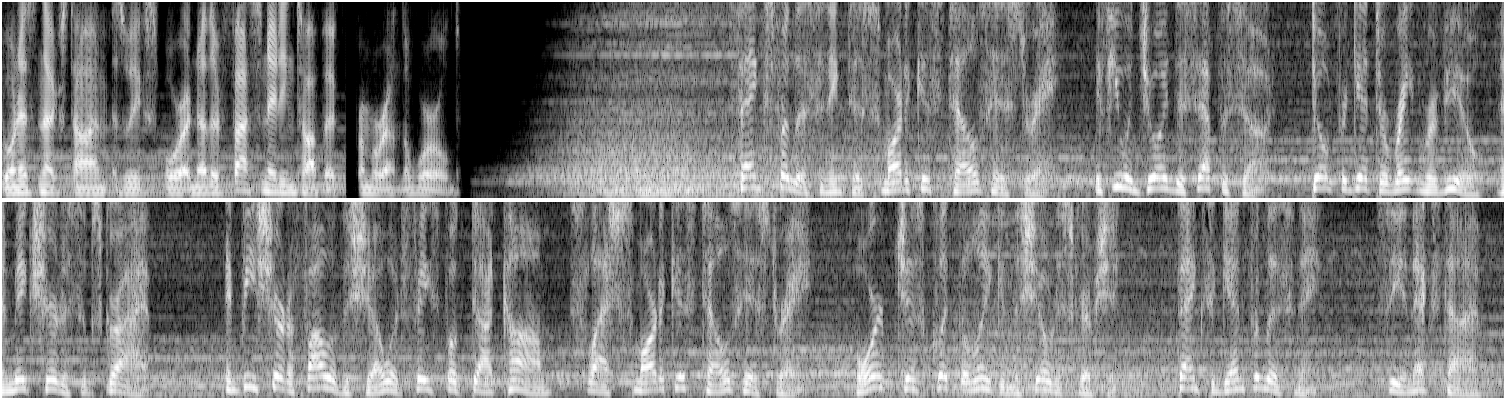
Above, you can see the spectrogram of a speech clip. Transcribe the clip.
Join us next time as we explore another fascinating topic from around the world. Thanks for listening to Smarticus Tells History. If you enjoyed this episode, don't forget to rate and review and make sure to subscribe. And be sure to follow the show at facebook.com slash Smarticus Tells History. Or just click the link in the show description. Thanks again for listening. See you next time.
